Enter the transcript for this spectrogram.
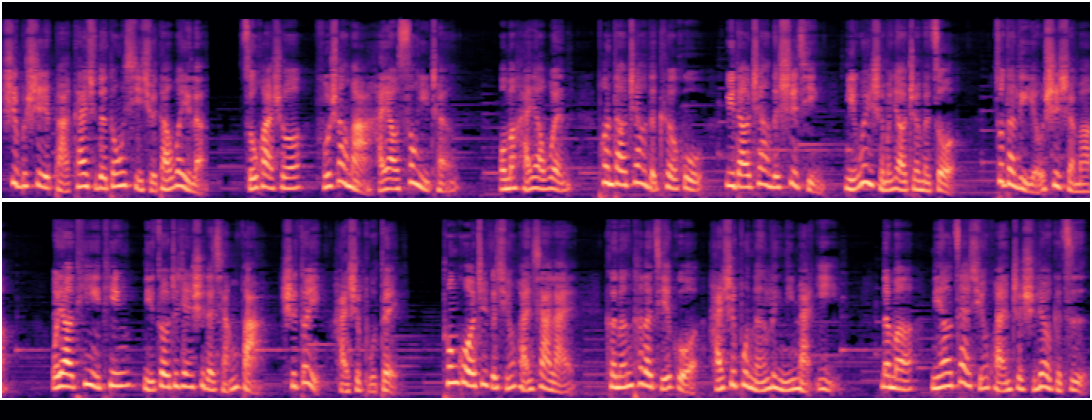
是不是把该学的东西学到位了。俗话说，扶上马还要送一程。我们还要问，碰到这样的客户，遇到这样的事情，你为什么要这么做？做的理由是什么？我要听一听你做这件事的想法是对还是不对。通过这个循环下来，可能它的结果还是不能令你满意。那么你要再循环这十六个字，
